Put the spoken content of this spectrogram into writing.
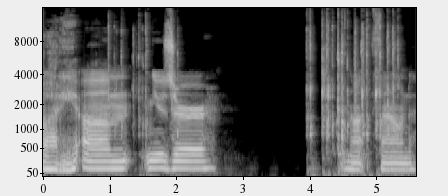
Body. Um, user not found.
